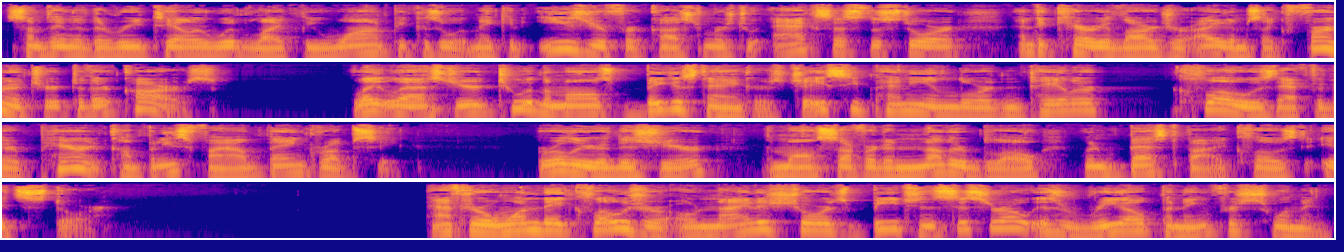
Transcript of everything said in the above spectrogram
something that the retailer would likely want because it would make it easier for customers to access the store and to carry larger items like furniture to their cars. Late last year, two of the mall's biggest anchors, JCPenney and Lord & Taylor, closed after their parent companies filed bankruptcy. Earlier this year, the mall suffered another blow when Best Buy closed its store. After a one-day closure, Oneida Shores Beach in Cicero is reopening for swimming.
